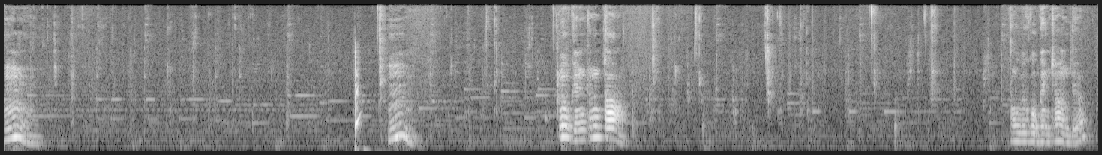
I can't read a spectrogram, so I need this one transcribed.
음. 음. 이거 괜찮다. 어, 이거 괜찮은데요?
